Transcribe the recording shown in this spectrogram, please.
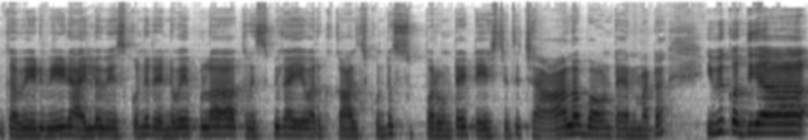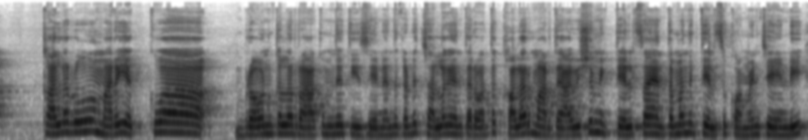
ఇంకా వేడి వేడి ఆయిల్లో వేసుకొని రెండు వైపులా క్రిస్పీగా అయ్యే వరకు కాల్చుకుంటే సూపర్ ఉంటాయి. టేస్ట్ అయితే చాలా బాగుంటాయి అన్నమాట. ఇవి కొద్దిగా కలరు మరీ ఎక్కువ బ్రౌన్ కలర్ రాకముందే తీసేయండి. ఎందుకంటే చల్లగా అయిన తర్వాత కలర్ మారుతాయి. ఆ విషయం మీకు తెలుసా? ఎంతమందికి తెలుసు? కామెంట్ చేయండి.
